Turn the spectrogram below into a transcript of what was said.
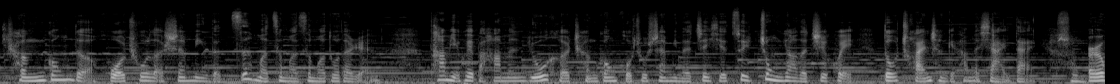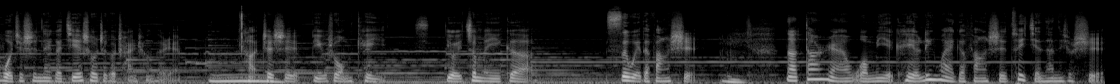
成功的活出了生命的这么这么这么多的人，他们也会把他们如何成功活出生命的这些最重要的智慧都传承给他们的下一代。是，而我就是那个接受这个传承的人。嗯，好，这是比如说我们可以有这么一个思维的方式。嗯，那当然我们也可以有另外一个方式，最简单的就是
